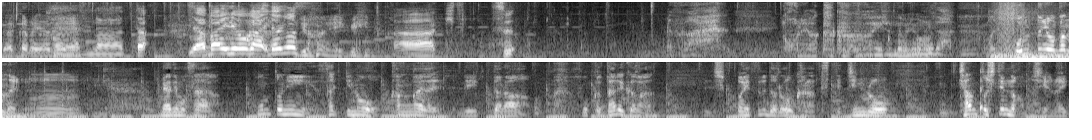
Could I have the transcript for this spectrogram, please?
だからやべえ。体やばい量がいただきます。あーきつ。熱これは覚悟がいる飲み物だ。本当にわかんないね。うん。いやでもさ本当にさっきの考えで言ったら他誰かが失敗するだろうからっつって人狼ちゃんとしてんのかもしれない。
